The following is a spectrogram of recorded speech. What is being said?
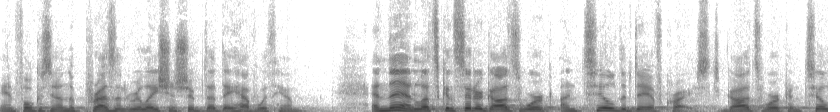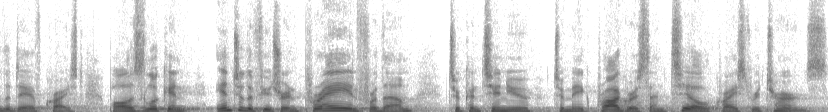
and focusing on the present relationship that they have with him. And then let's consider God's work until the day of Christ. God's work until the day of Christ. Paul is looking into the future and praying for them to continue to make progress until Christ returns.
